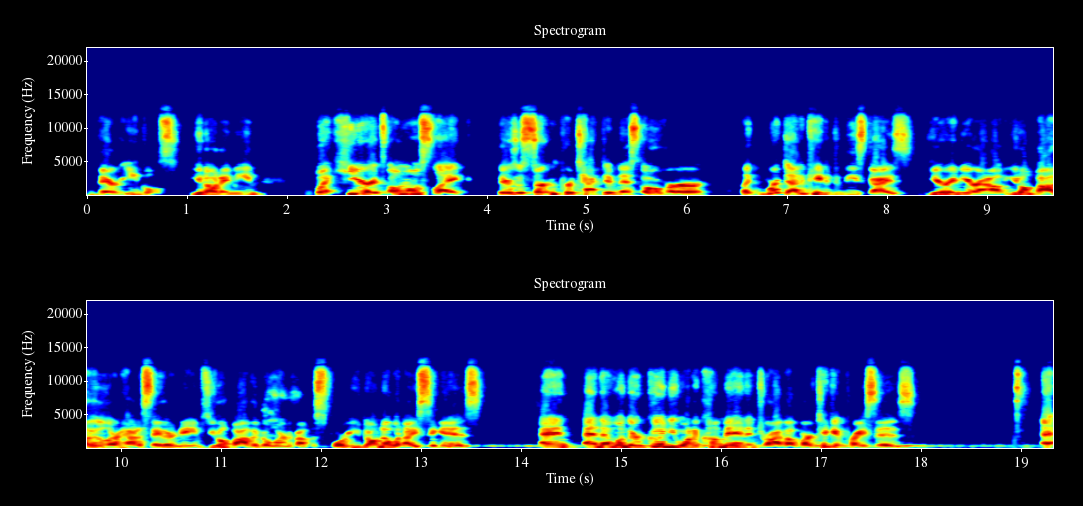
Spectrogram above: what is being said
their Eagles. You know what I mean? But here it's almost like there's a certain protectiveness over like we're dedicated to these guys year in year out you don't bother to learn how to say their names you don't bother to learn about the sport you don't know what icing is and and then when they're good you want to come in and drive up our ticket prices and,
